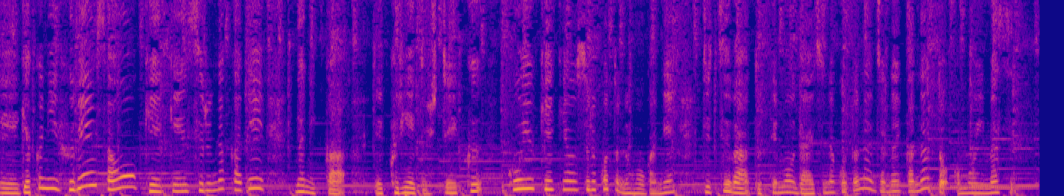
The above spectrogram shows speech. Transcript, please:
えー、逆に不便さを経験する中で何か、えー、クリエイトしていくこういう経験をすることの方がね実はとても大事なことなんじゃないかなと思います。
